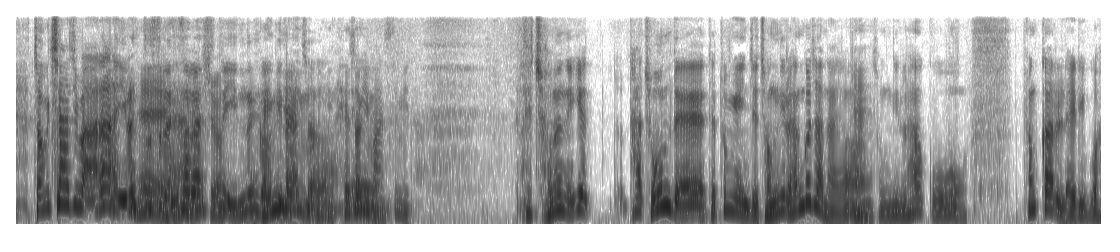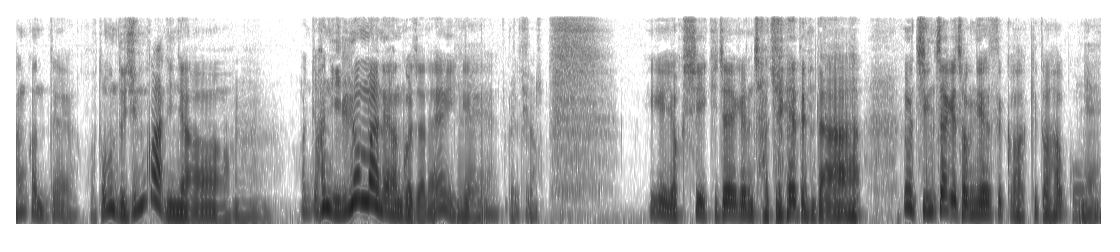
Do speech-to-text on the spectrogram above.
정치하지 마라 이런 네, 뜻으로 해석할 그렇죠. 수도 있는 거긴 굉장히 하죠. 해석이 네. 많습니다. 근데 저는 이게 다 좋은데 대통령이 이제 정리를 한 거잖아요. 네. 정리를 하고 평가를 내리고 한 건데 어, 너무 늦은 거 아니냐. 음. 한 1년 만에 한 거잖아요, 이게. 네, 그렇죠. 이게 역시 기자회견은 자주 해야 된다. 그럼 진작에 정리했을 것 같기도 하고. 네.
